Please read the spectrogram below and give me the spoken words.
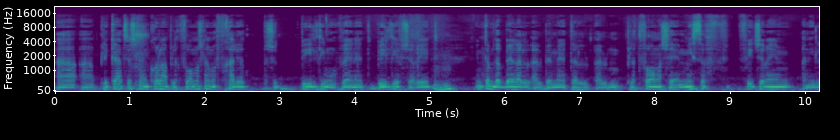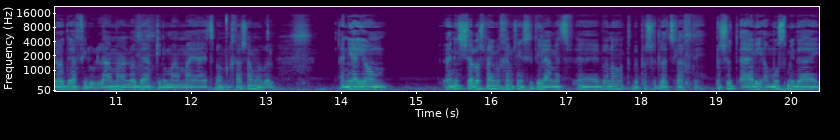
האפליקציה שלהם, כל הפלטפורמה שלהם הפכה להיות פשוט בלתי מובנת, בלתי אפשרית. אם אתה מדבר על, על באמת, על, על פלטפורמה שהעמיסה פיצ'רים, אני לא יודע אפילו למה, אני לא יודע כאילו מה, מה היה האצבע המנחה שם, אבל אני היום אני שלוש פעמים בחיים שניסיתי לאמץ אברנוט ופשוט לא הצלחתי. פשוט היה לי עמוס מדי,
